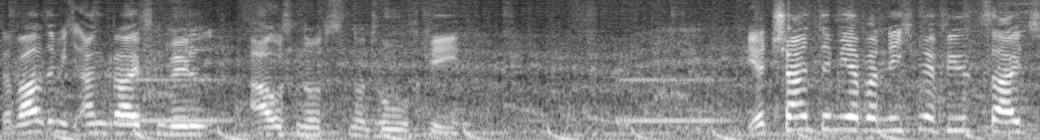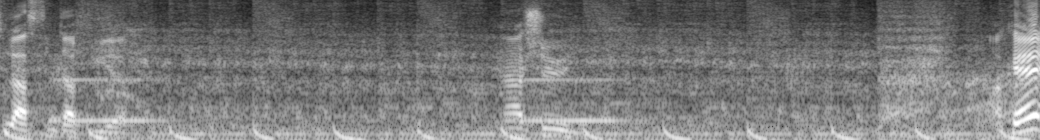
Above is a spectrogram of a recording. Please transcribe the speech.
Sobald er mich angreifen will, ausnutzen und hochgehen. Jetzt scheint er mir aber nicht mehr viel Zeit zu lassen dafür. Na schön. Okay,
